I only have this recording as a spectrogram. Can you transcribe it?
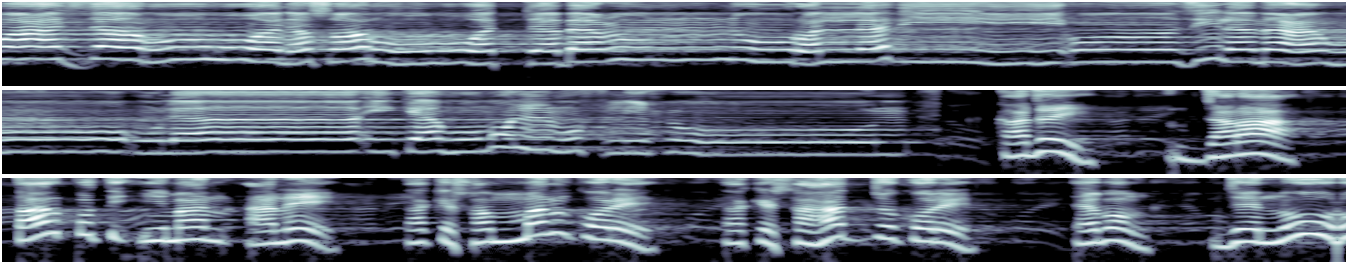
وعزروه ونصروه واتبعوا النور الذي أنزل معه أولئك هم المفلحون কাজেই যারা তার প্রতি ইমান আনে তাকে সম্মান করে তাকে সাহায্য করে এবং যে নূর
